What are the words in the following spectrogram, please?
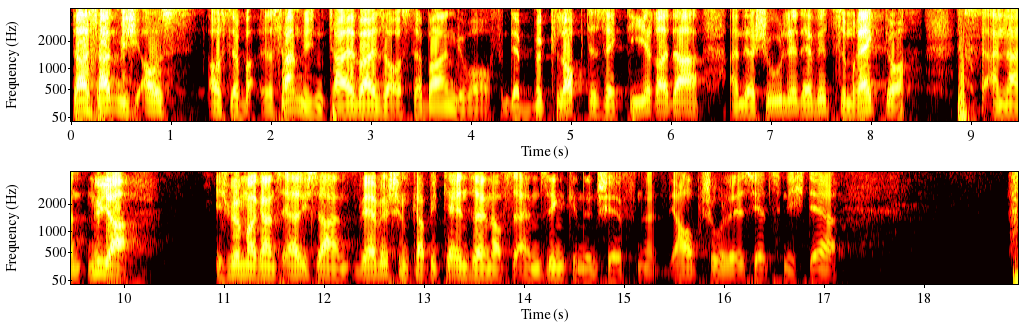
das hat mich aus, aus der, das hat mich teilweise aus der Bahn geworfen. Der bekloppte Sektierer da an der Schule, der wird zum Rektor ernannt. Nun ja, ich will mal ganz ehrlich sagen, wer will schon Kapitän sein auf einem sinkenden Schiff? Ne? Die Hauptschule ist jetzt nicht der.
